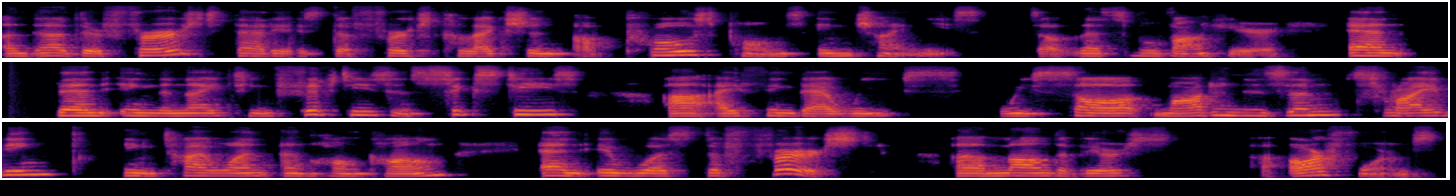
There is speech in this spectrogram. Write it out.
another first, that is the first collection of prose poems in Chinese. So let's move on here. And then in the 1950s and 60s, uh, I think that we, we saw modernism thriving in Taiwan and Hong Kong. And it was the first among the various art forms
